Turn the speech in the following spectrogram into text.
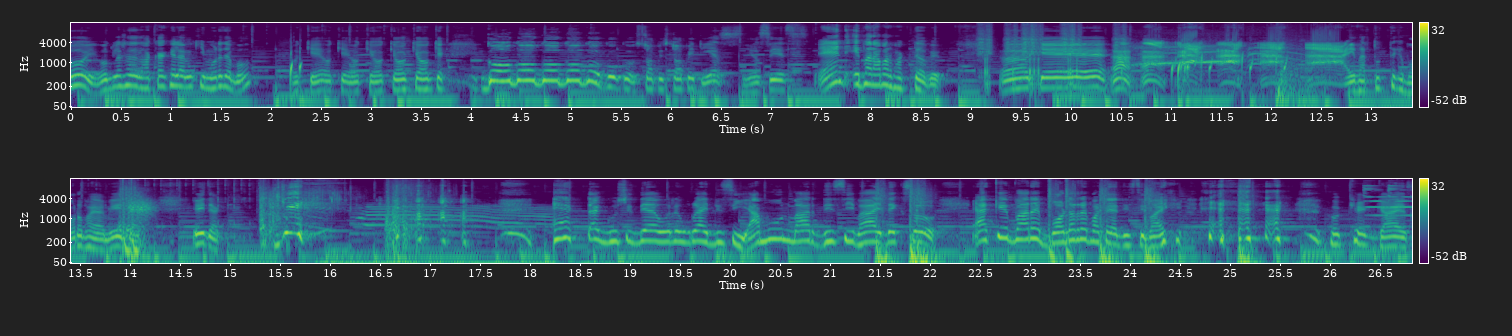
ওই, ওগুলোর সাথে ধাক্কা খেলে আমি কি মরে যাব? Okay okay okay okay okay okay go go go go go go go stop it stop it yes yes yes and এবার আবার ভাগতে হবে। ওকে এবার তোর থেকে বড় ভাই আমি, এই দেখ এই দেখ! একটা ঘুষি দিয়ে উড়ে উড়াই দিছি, এমন মার দিছি ভাই, দেখছ? একেবারে বর্ডারে পাঠিয়ে দিছি ভাই। Okay guys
